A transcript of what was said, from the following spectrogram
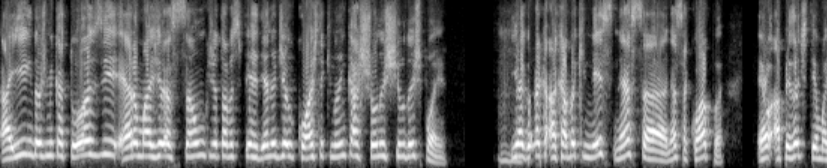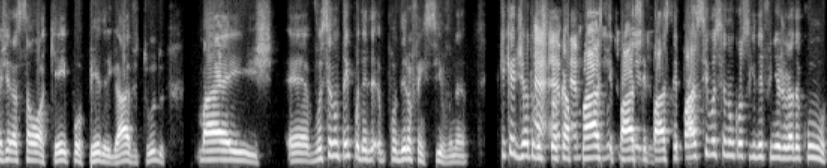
aí em 2014 era uma geração que já estava se perdendo o Diego Costa que não encaixou no estilo da Espanha. Uhum. E agora acaba que nesse, nessa, nessa Copa, é, apesar de ter uma geração ok, pô, Pedro e Gavi, tudo, mas é, você não tem poder, poder ofensivo, né? O que, que adianta você é, tocar é, é passe, passe, doido. passe, passe, se você não conseguir definir a jogada com.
